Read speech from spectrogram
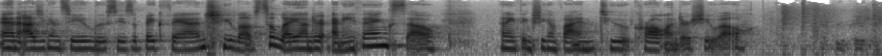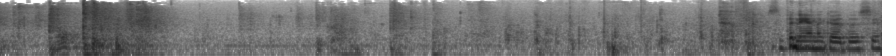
And as you can see, Lucy's a big fan. She loves to lay under anything. So anything she can find to crawl under, she will. Banana good, Lucy?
